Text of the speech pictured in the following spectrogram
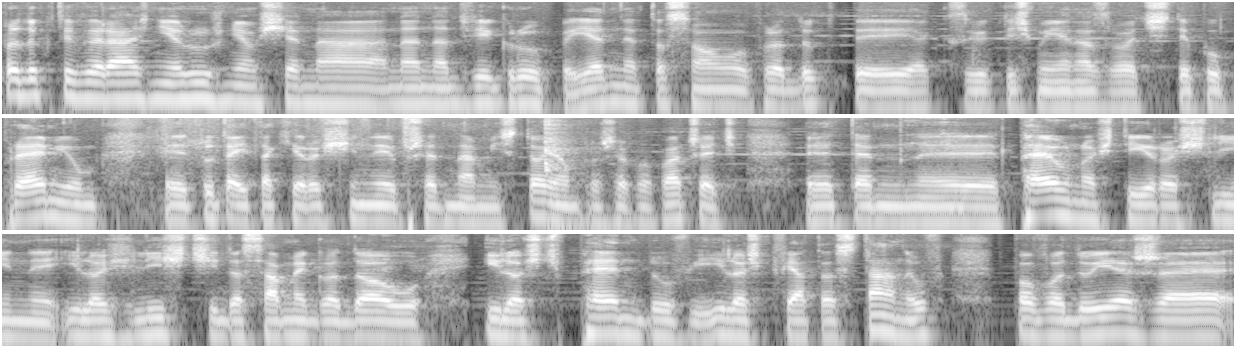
produkty wyraźnie różnią się na, na, na dwie grupy. Jedne to są produkty, jak zwykliśmy je nazwać, typu premium. Y, Tutaj takie rośliny przed nami stoją, proszę popatrzeć. Y, Ten y, pełność tej rośliny, ilość liści do samego dołu, ilość pędów i ilość kwiatostanów powoduje, że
